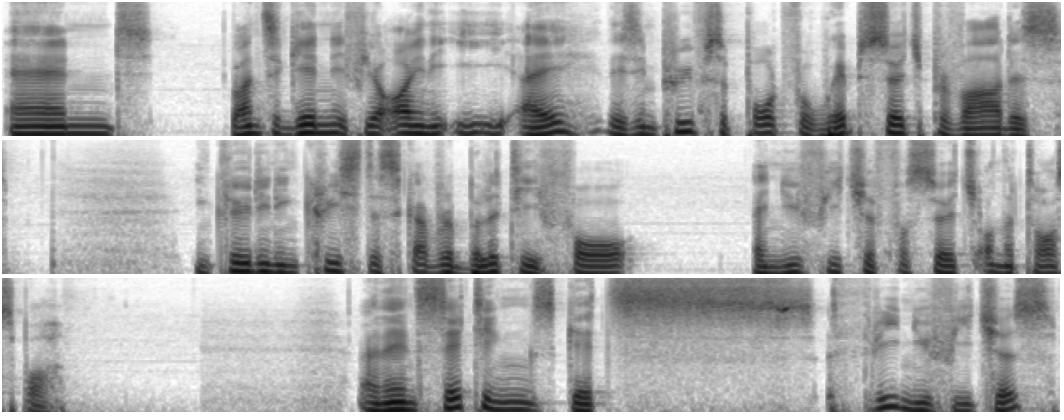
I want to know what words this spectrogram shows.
And once again, if you are in the EEA, there's improved support for web search providers, including increased discoverability for a new feature for search on the taskbar. And then settings gets three new features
